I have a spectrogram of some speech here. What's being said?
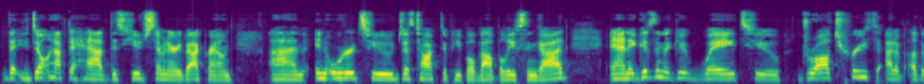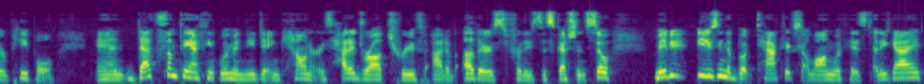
that you don't have to have this huge seminary background um, in order to just talk to people about beliefs in God, and it gives them a good way to draw truth out of other people. And that's something I think women need to encounter is how to draw truth out of others for these discussions. So maybe using the book Tactics along with his study guide.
